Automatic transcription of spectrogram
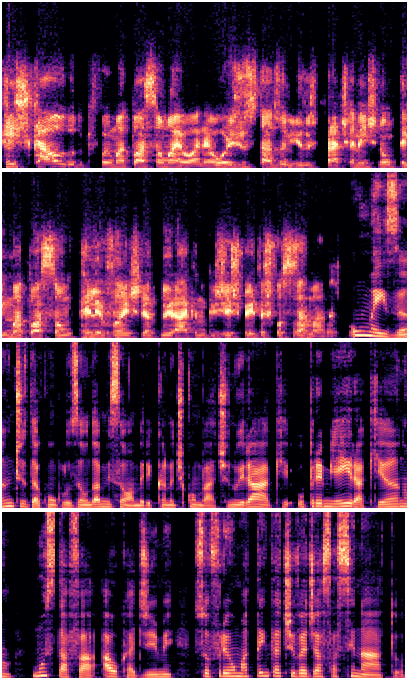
rescaldo do que foi uma atuação maior. Né? Hoje, os Estados Unidos praticamente não tem uma atuação relevante dentro do Iraque no que diz respeito às Forças Armadas. Um mês antes da conclusão da missão americana de combate no Iraque, o premier iraquiano Mustafa al-Kadhimi sofreu uma tentativa de assassinato,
